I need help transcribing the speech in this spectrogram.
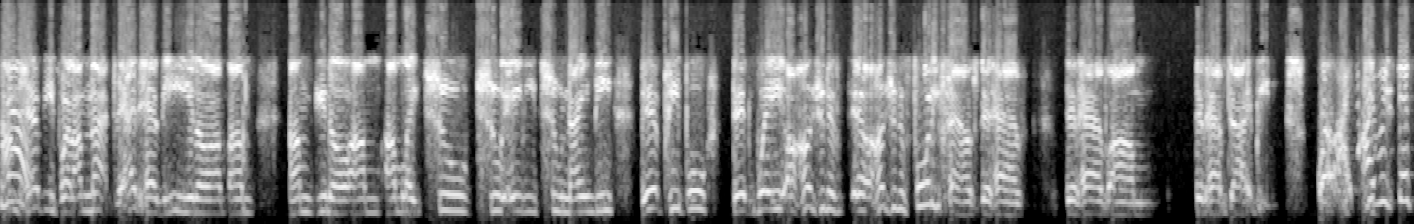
I'm heavy, but I'm not that heavy. You know, I'm, I'm, I'm, you know, I'm, I'm like two, two eighty, two ninety. There are people that weigh a hundred and, a hundred and forty pounds that have, that have, um, that have diabetes. Well, I, I was just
